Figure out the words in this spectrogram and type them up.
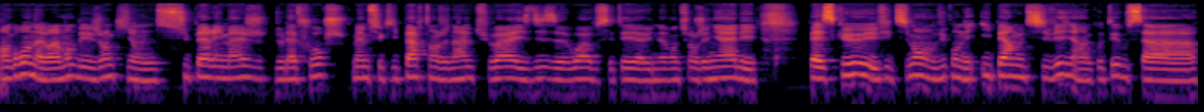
en gros, on a vraiment des gens qui ont une super image de la fourche, même ceux qui partent en général, tu vois, ils se disent, waouh, c'était une aventure géniale et parce que, effectivement, vu qu'on est hyper motivé, il y a un côté où ça,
